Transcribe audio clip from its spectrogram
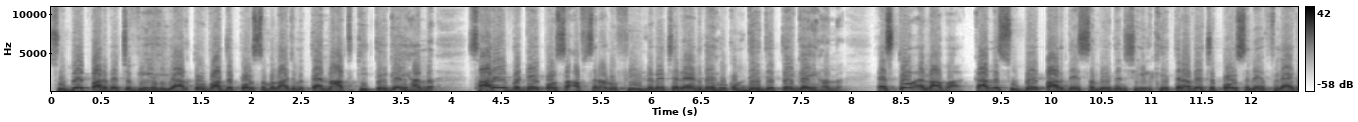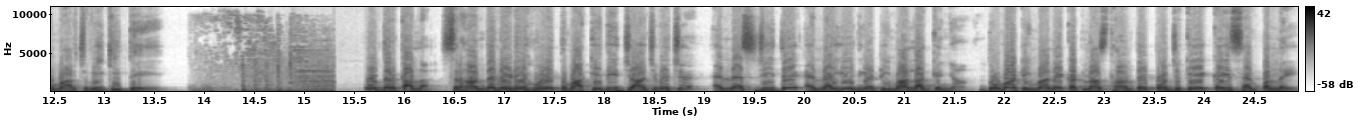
ਸੂਬੇ ਭਰ ਵਿੱਚ 20000 ਤੋਂ ਵੱਧ ਪੁਲਿਸ ਮੁਲਾਜ਼ਮ ਤਾਇਨਾਤ ਕੀਤੇ ਗਏ ਹਨ। ਸਾਰੇ ਵੱਡੇ ਪੁਲਿਸ ਅਫਸਰਾਂ ਨੂੰ ਫੀਲਡ ਵਿੱਚ ਰਹਿਣ ਦੇ ਹੁਕਮ ਦੇ ਦਿੱਤੇ ਗਏ ਹਨ। ਇਸ ਤੋਂ ਇਲਾਵਾ ਕੱਲ ਸੂਬੇ ਭਰ ਦੇ ਸੰਵੇਦਨਸ਼ੀਲ ਖੇਤਰਾਂ ਵਿੱਚ ਪੁਲਿਸ ਨੇ ਫਲੈਗ ਮਾਰਚ ਵੀ ਕੀਤੇ। ਉਧਰ ਕੱਲ ਸਰਹੰਦ ਨੇੜੇ ਹੋਏ ਧਮਾਕੇ ਦੀ ਜਾਂਚ ਵਿੱਚ ਐਨਐਸਜੀ ਤੇ ਐਨਆਈਏ ਦੀਆਂ ਟੀਮਾਂ ਲੱਗ ਗਈਆਂ। ਦੋਵਾਂ ਟੀਮਾਂ ਨੇ ਘਟਨਾ ਸਥਾਨ ਤੇ ਪੁੱਜ ਕੇ ਕਈ ਸੈਂਪਲ ਲਏ।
